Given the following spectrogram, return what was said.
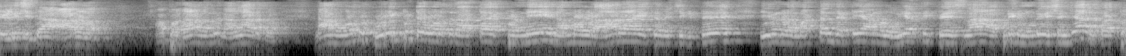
கிழிச்சுதான் ஆகணும். அப்பதான் வந்து நல்லா இருக்கும் நாம வந்து குறிப்பிட்ட ஒருத்தர் அட்டாக் பண்ணி நம்ம ஒரு ஆதாயத்தை வச்சுக்கிட்டு இவங்களை மட்டம் தட்டி அவங்களை உயர்த்தி பேசலாம் அப்படின்னு முடிவு செஞ்சா அது தப்பு.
